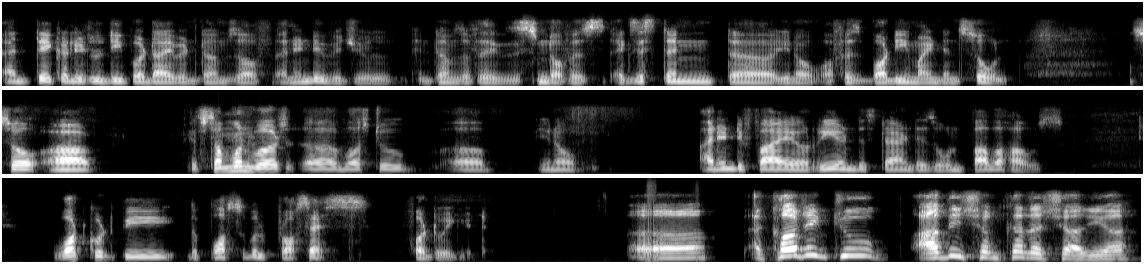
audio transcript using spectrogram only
and take a little deeper dive in terms of an individual, in terms of the existence of his existent, uh, you know, of his body, mind, and soul. So, uh, if someone was uh, was to, uh, you know, identify or re-understand his own powerhouse, what could be the possible process for doing it? Uh, according to Adi Shankaracharya,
